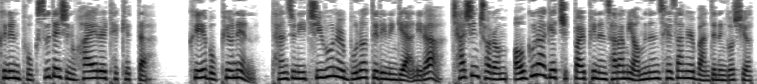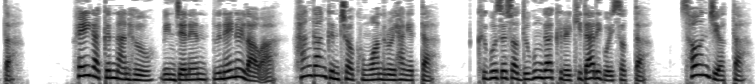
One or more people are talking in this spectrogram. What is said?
그는 복수 대신 화해를 택했다. 그의 목표는 단순히 지훈을 무너뜨리는 게 아니라 자신처럼 억울하게 짓밟히는 사람이 없는 세상을 만드는 것이었다. 회의가 끝난 후 민재는 은행을 나와 한강 근처 공원으로 향했다. 그곳에서 누군가 그를 기다리고 있었다. 서은지였다.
